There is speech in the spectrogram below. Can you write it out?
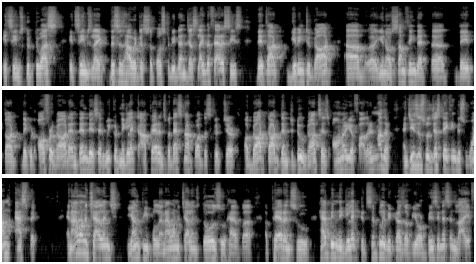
It seems good to us. It seems like this is how it is supposed to be done just like the pharisees. They thought giving to God, uh, you know, something that uh, they thought they could offer God. And then they said, we could neglect our parents, but that's not what the scripture or God taught them to do. God says, honor your father and mother. And Jesus was just taking this one aspect. And I want to challenge young people and I want to challenge those who have uh, parents who have been neglected simply because of your busyness in life.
